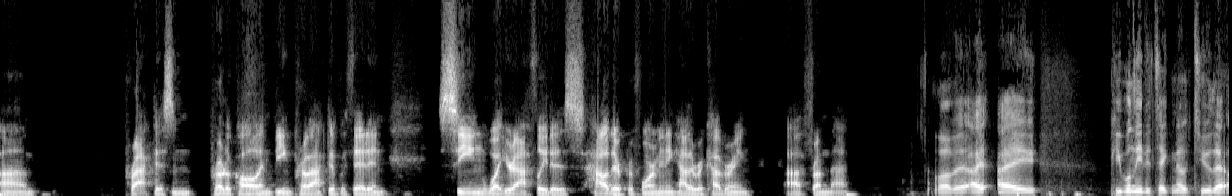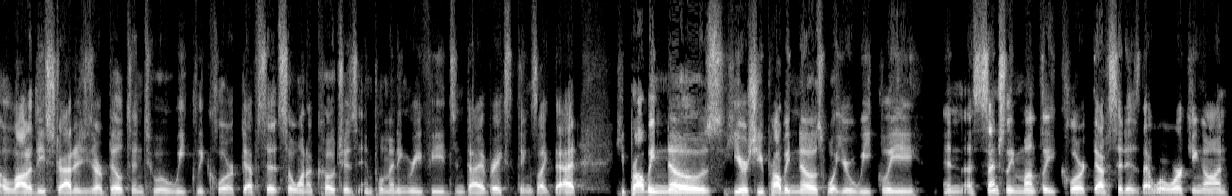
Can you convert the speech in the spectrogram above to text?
um, practice and protocol and being proactive with it and seeing what your athlete is, how they're performing, how they're recovering uh, from that. I love it. I, I people need to take note too that a lot of these strategies are built into a weekly caloric deficit. So when a coach is implementing refeeds and diet breaks and things like that, he probably knows he or she probably knows what your weekly and essentially monthly caloric deficit is that we're working on.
